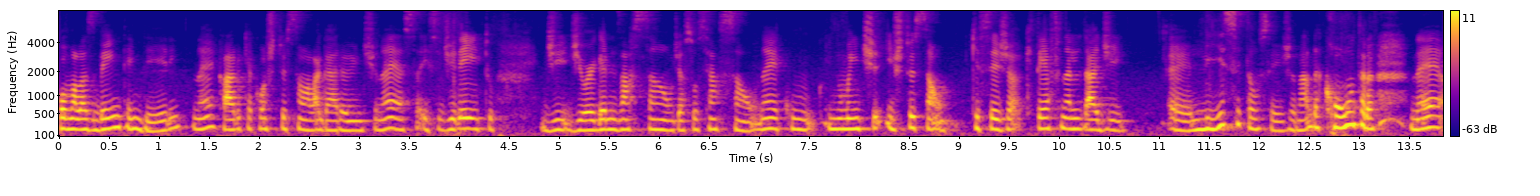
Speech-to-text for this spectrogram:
como elas bem entenderem, né? Claro que a Constituição ela garante, né, essa, esse direito de, de, organização, de associação, né, com, em uma instituição que seja, que tenha finalidade é, lícita, ou seja, nada contra, né,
